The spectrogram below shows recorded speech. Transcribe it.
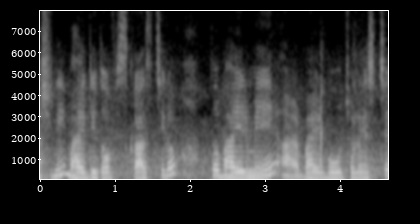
আসেনি, ভাইয়ের যেহেতু অফিস কাজ ছিল তো ভাইয়ের মেয়ে আর ভাইয়ের বউ চলে এসছে।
